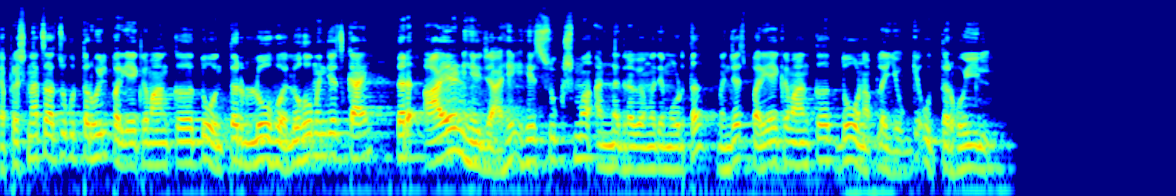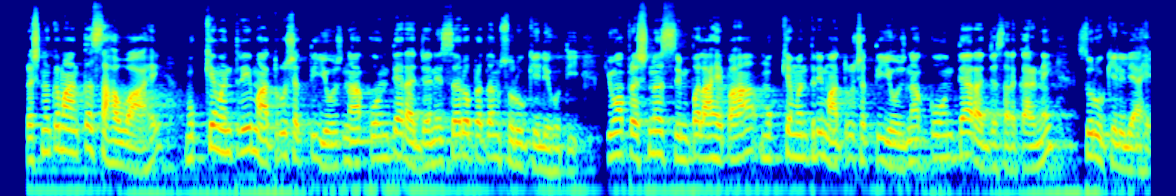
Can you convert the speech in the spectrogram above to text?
या प्रश्नाचं अचूक उत्तर होईल. पर्याय क्रमांक दोन. तर लोह लोह म्हणजेच काय? तर आयर्न हे जे आहे हे सूक्ष्म अन्नद्रव्यामध्ये मोडतं. म्हणजेच पर्याय क्रमांक दोन आपलं योग्य उत्तर होईल. प्रश्न क्रमांक सहावा आहे मुख्यमंत्री मातृशक्ती योजना कोणत्या राज्याने सर्वप्रथम सुरू केली होती? किंवा प्रश्न सिंपल आहे पहा मुख्यमंत्री मातृशक्ती योजना कोणत्या राज्य सरकारने सुरू केलेली आहे?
